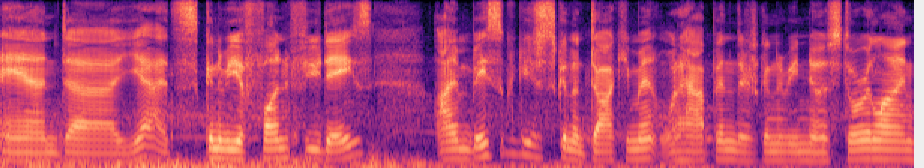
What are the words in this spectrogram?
And uh, yeah, it's going to be a fun few days. I'm basically just going to document what happened. There's going to be no storyline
